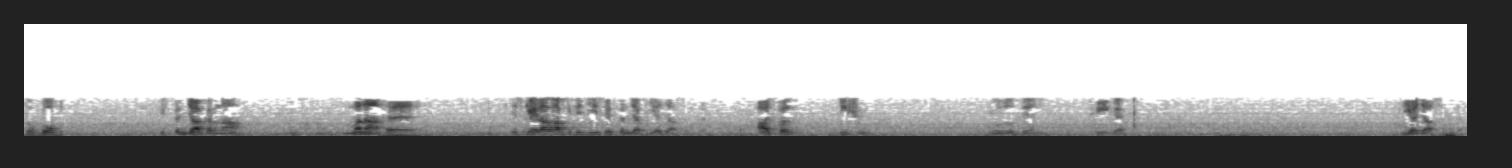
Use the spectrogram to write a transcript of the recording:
تو گوب استنجا کرنا منع ہے۔ اس کے علاوہ کسی چیز سے استنجا کیا جا سکتا ہے۔ آج کل ٹیشو یوز ہوتے ہیں۔ ٹھیک ہے۔ کیا جا سکتا ہے۔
